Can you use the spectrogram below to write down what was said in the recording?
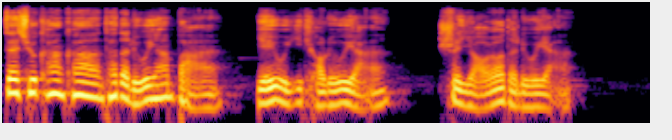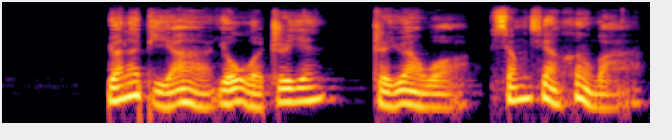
再去看看他的留言板，也有一条留言。是瑶瑶的留言。原来彼岸有我知音，只愿我相见恨晚。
